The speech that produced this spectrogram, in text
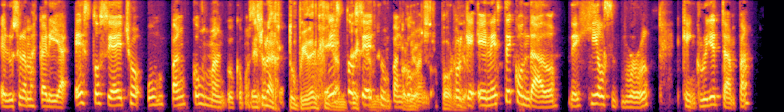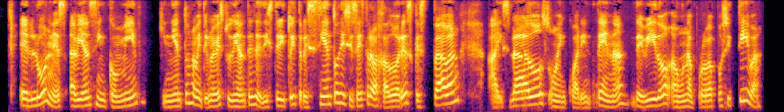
el uso de la mascarilla. Esto se ha hecho un pan con mango, como se Es una dice. estupidez Esto se ha hecho un pan con Dios, mango. por Porque en este condado de Hillsborough, que incluye Tampa, el lunes habían 5.599 estudiantes de distrito y 316 trabajadores que estaban aislados o en cuarentena debido a una prueba positiva.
